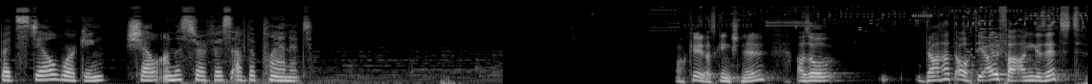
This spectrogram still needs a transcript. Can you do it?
but still working, shell on the surface of the planet. Okay, das ging schnell. Also, da hat auch die Alpha angesetzt.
